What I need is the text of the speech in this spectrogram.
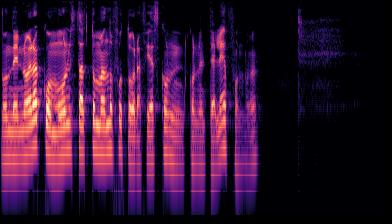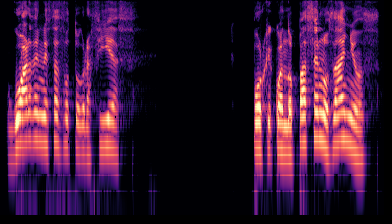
donde no era común estar tomando fotografías con, el teléfono. Guarden estas fotografías. Porque cuando pasen los años,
